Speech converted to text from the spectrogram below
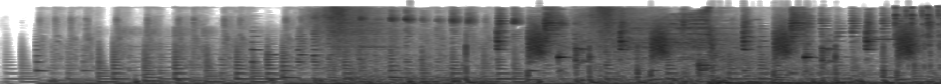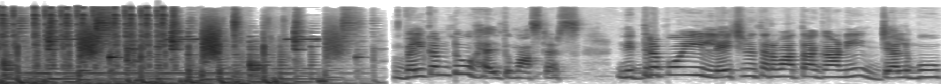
వెల్కమ్ టు హెల్త్ మాస్టర్స్. నిద్రపోయి లేచిన తర్వాత కానీ జలుబు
